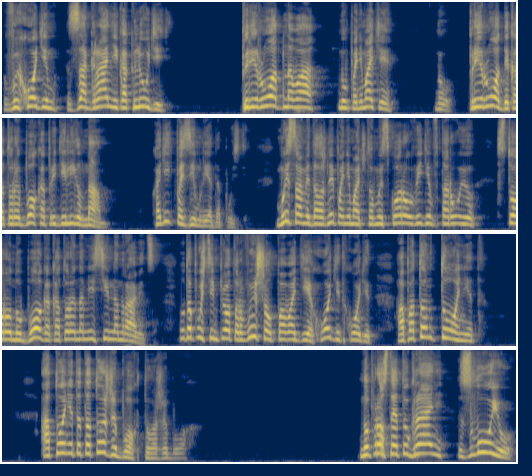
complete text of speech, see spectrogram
выходим за грани, как люди, природного, ну, понимаете, ну, природы, которую Бог определил нам, ходить по земле, допустим, мы с вами должны понимать, что мы скоро увидим вторую сторону Бога, которая нам не сильно нравится – ну, допустим, Петр вышел по воде, ходит, ходит, а потом тонет. А тонет это тоже Бог, тоже Бог. Но просто эту грань злую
